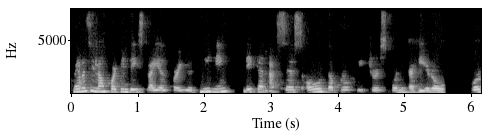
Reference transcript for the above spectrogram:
meron silang 14 days trial period, meaning they can access all the pro features po ni Kahiro for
